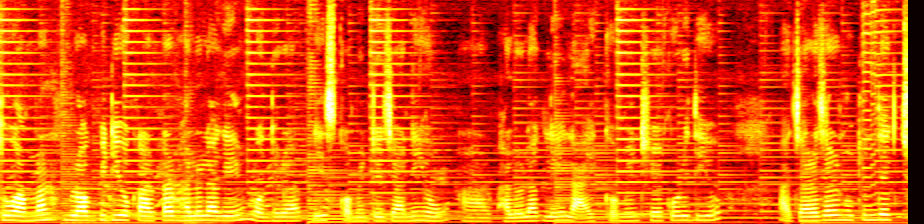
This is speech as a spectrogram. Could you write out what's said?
তো আমার ব্লগ ভিডিও কার কার ভালো লাগে বন্ধুরা প্লিজ কমেন্টে জানিও। আর ভালো লাগলে লাইক কমেন্ট শেয়ার করে দিও। আর যারা যারা নতুন দেখছ,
